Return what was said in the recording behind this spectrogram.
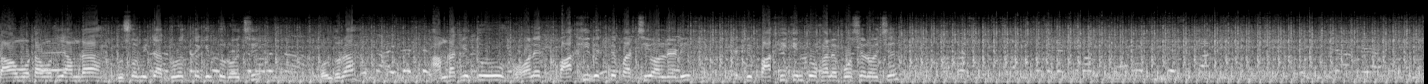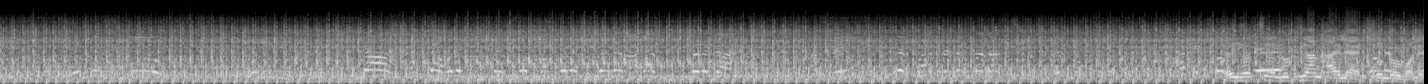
তাও মোটামুটি আমরা দুশো মিটার দূরত্বে কিন্তু রয়েছি। বন্ধুরা, আমরা কিন্তু অনেক পাখি দেখতে পাচ্ছি অলরেডি একটি পাখি কিন্তু ওখানে বসে রয়েছে এই লুথিয়ান আইল্যান্ড সুন্দরবনে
